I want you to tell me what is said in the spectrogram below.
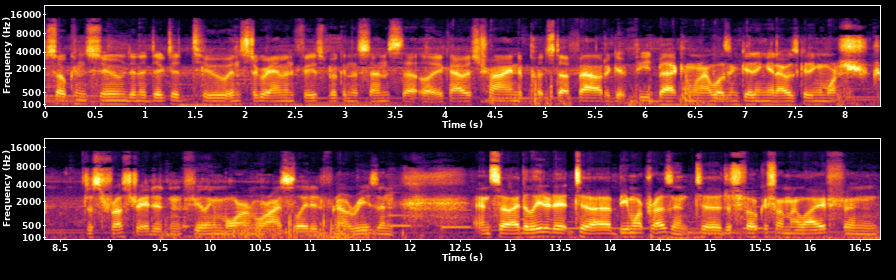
so consumed and addicted to Instagram and Facebook in the sense that like I was trying to put stuff out to get feedback, and when I wasn't getting it, I was getting more sh- just frustrated and feeling more and more isolated for no reason. And so I deleted it to uh, be more present, to just focus on my life and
